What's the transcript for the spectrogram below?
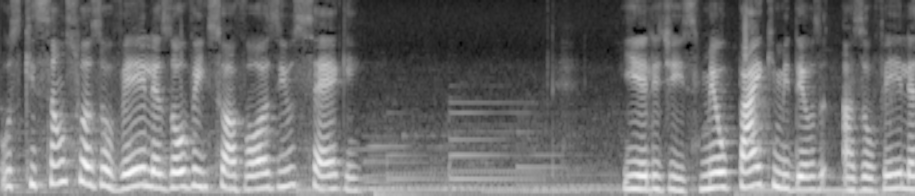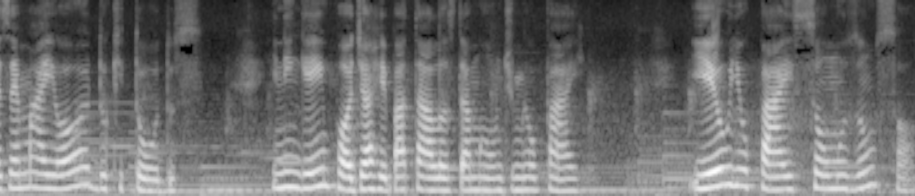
os que são suas ovelhas ouvem sua voz e o seguem. E ele diz: Meu pai que me deu as ovelhas é maior do que todos, e ninguém pode arrebatá-las da mão de meu pai. E eu e o pai somos um só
